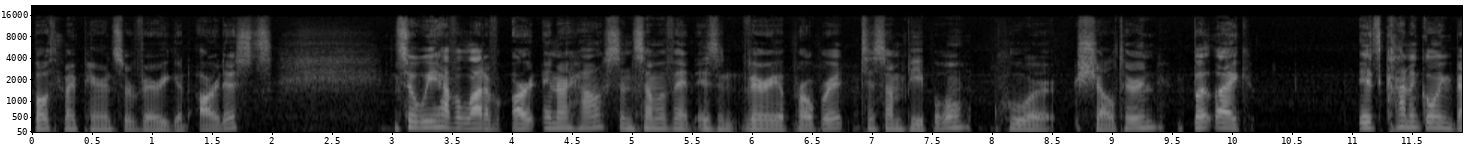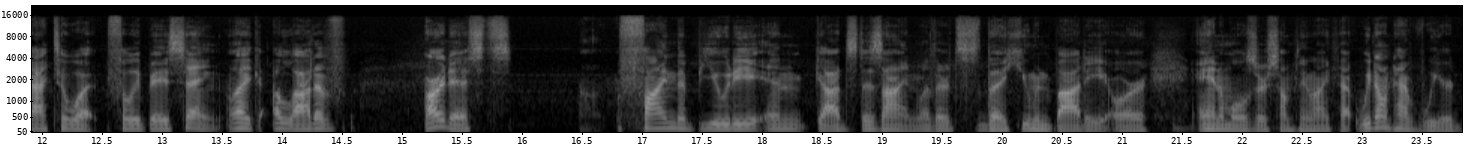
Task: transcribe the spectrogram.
both my parents are very good artists. So we have a lot of art in our house, and some of it isn't very appropriate to some people who are sheltered. But like, it's kind of going back to what Felipe is saying. Like a lot of artists find the beauty in God's design, whether it's the human body or animals or something like that. We don't have weird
